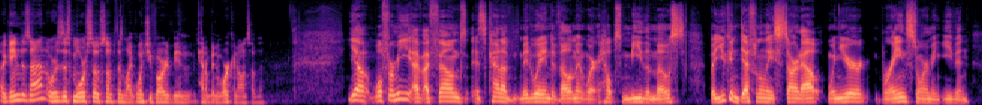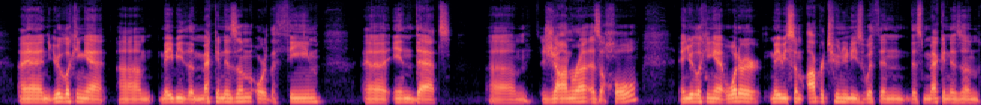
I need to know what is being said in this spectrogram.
a game design, or is this more so something like once you've already been kind of been working on something? Yeah, well, for me, I've, I've, found it's kind of midway in development where it helps me the most. But you can definitely start out when you're brainstorming, even and you're looking at um, maybe the mechanism or the theme uh, in that um, genre as a whole and you're looking at what are maybe some opportunities within this mechanism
